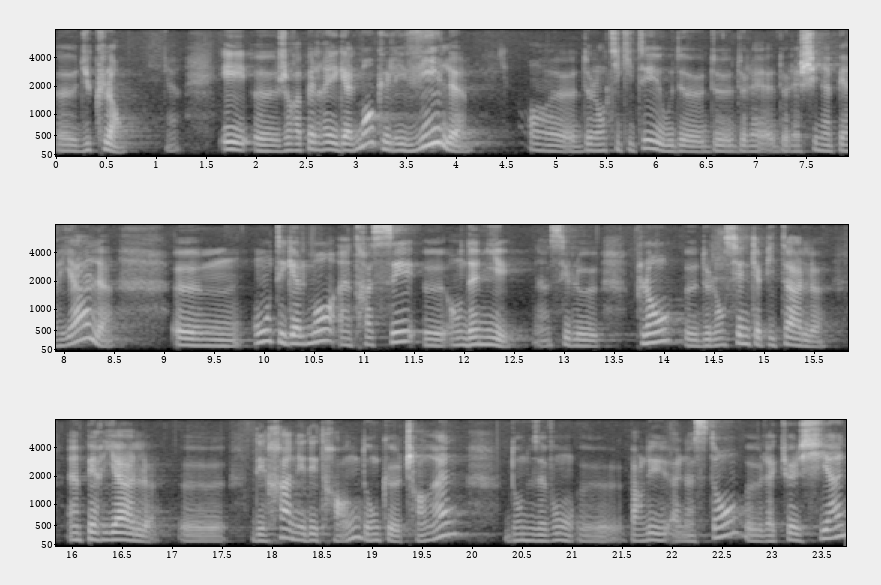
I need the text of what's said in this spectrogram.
euh, du clan. Et je rappellerai également que les villes de l'Antiquité ou de, la, Chine impériale ont également un tracé en damier. Hein. C'est le plan de l'ancienne capitale impériale des Han et des Trang, donc Chang'an, dont nous avons parlé à l'instant, l'actuel Xi'an,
